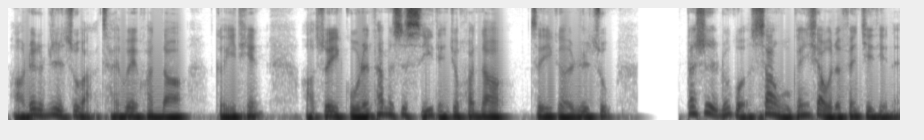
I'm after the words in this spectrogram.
好，这个日柱啊才会换到隔一天。好，所以古人他们是十一点就换到这一个日柱。但是如果上午跟下午的分界点呢，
